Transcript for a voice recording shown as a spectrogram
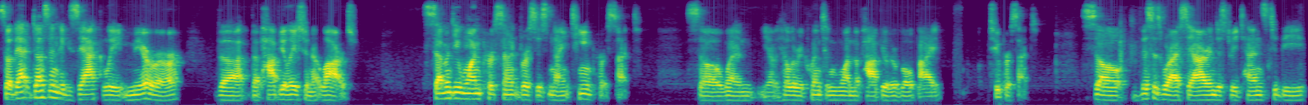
So that doesn't exactly mirror the, the population at large. 71% versus 19%. So when you know Hillary Clinton won the popular vote by 2%. So this is where I say our industry tends to be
